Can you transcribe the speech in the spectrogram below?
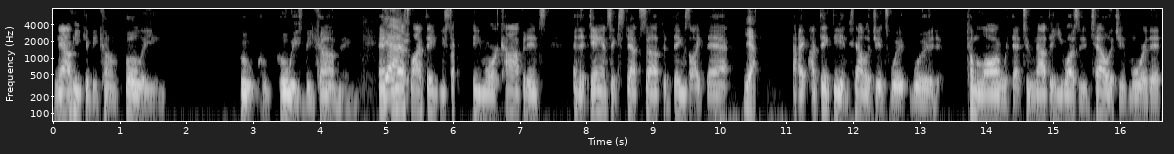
Now he can become fully who who, who he's becoming, and, yeah. and that's why I think you start to see more confidence and the dancing steps up and things like that. Yeah, I, I think the intelligence would would come along with that too. Not that he wasn't intelligent, more that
